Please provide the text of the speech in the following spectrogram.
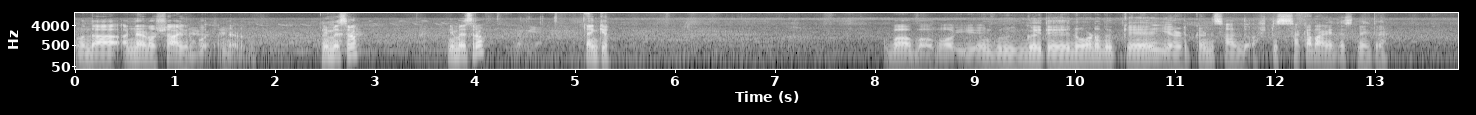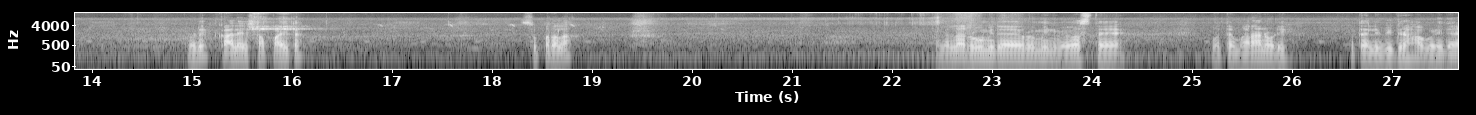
ಒಂದು ಹನ್ನೆರಡು ವರ್ಷ ಆಗಿರ್ಬೋದು ಹನ್ನೆರಡು. ನಿಮ್ಮ ಹೆಸರು? ನಿಮ್ಮ ಹೆಸರು? ಥ್ಯಾಂಕ್ ಯು ಬಾ ಬಾ ಬಾ ಏನು ಗುರು ಹಿಂಗೈತೆ ನೋಡೋದಕ್ಕೆ ಎರಡು ಕಣ್ಣು ಸಾಲದು. ಅಷ್ಟು ಸಖತ್ತಾಗೈತೆ ಸ್ನೇಹಿತರೆ. ನೋಡಿ ಕಾಲೇ ಶಪ್ ಐತೆ. ಸೂಪರ್ ಅಲ್ಲ? ಅಲ್ಲೆಲ್ಲ ರೂಮ್ ಇದೆ ರೂಮಿನ ವ್ಯವಸ್ಥೆ. ಮತ್ತು ಮರ ನೋಡಿ, ಮತ್ತು ಅಲ್ಲಿ ವಿಗ್ರಹಗಳಿದೆ.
